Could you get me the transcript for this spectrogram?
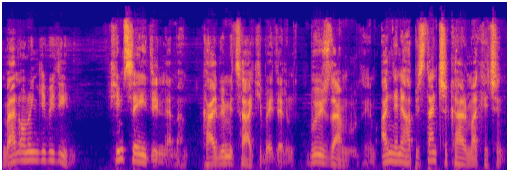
Ben onun gibi değilim. Kimseyi dinlemem. Kalbimi takip ederim. Bu yüzden buradayım. Anneni hapisten çıkarmak için.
